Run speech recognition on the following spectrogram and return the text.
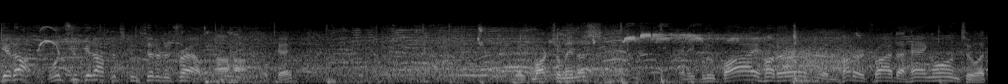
get up. Once you get up, it's considered a travel. Uh-huh. Okay. There's Marciulionis. And he blew by Hunter, and Hunter tried to hang on to it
